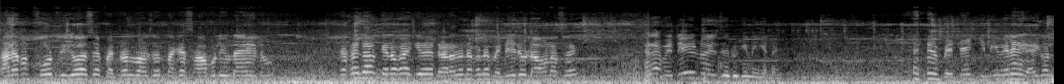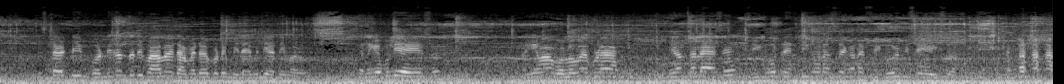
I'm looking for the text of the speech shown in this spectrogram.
তাত এখন ফ'ৰ ভিডিঅ' আছে পেট্ৰল ভাৰ্জন তাকে চাওঁ বুলি ওলাই আহিলোঁ। দেখা যাওক কেনেকুৱা কি হয় দাদাজনে ক'লে বেটেৰীটো ডাউন আছে। এটা বেটেৰী লৈ আহিছোঁ এইটো কিনি কেনে। বেটেৰী কিনি মেলি গাড়ীখন ষ্টাৰ্ট দিম। কণ্ডিশ্যন যদি ভাল হয় দামে দামে প্ৰতি মিলাই মেলি আনিম আৰু। তেনেকৈ বুলি আহি আছোঁ। বাকী আমাৰ ভলভে পূৰা ইখন চলাই আছে। ফিগৰ ট্ৰেণ্ডিঙত আছে কাৰণে ফিগৰ বিচাৰি আহিছোঁ।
